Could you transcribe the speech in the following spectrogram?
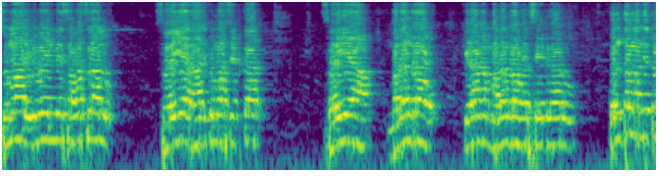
సుమారు ఇరవై ఎనిమిది సంవత్సరాలు స్వర్గీయ రాజ్కుమార్ శెట్కర్ స్వర్గీయ మదన్ రావు కిరాణం మదన్ రావు సేట్ గారు కొంతమందితో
